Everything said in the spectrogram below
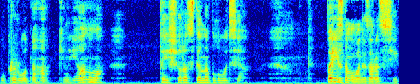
у природного кінгіанума, те, що росте на блоці. По-різному вони зараз всі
